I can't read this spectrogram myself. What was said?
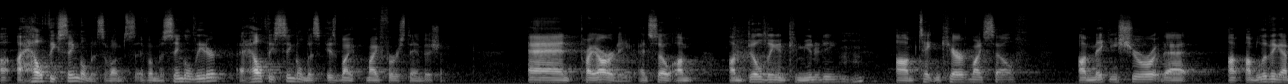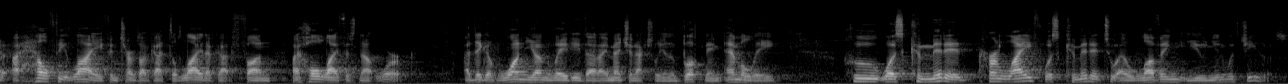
a, a healthy singleness. If I'm, if I'm a single leader, a healthy singleness is my, my first ambition and priority. And so I'm, I'm building in community, mm-hmm. I'm taking care of myself, I'm making sure that I'm living a healthy life in terms of I've got delight, I've got fun. My whole life is not work. I think of one young lady that I mentioned actually in the book named Emily, who was committed, her life was committed to a loving union with Jesus.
